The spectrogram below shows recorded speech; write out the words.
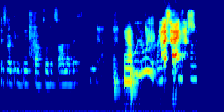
Ist wirklich nicht gerade so das allerbeste Team. Ja. Lul, Lul, Ereignis.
